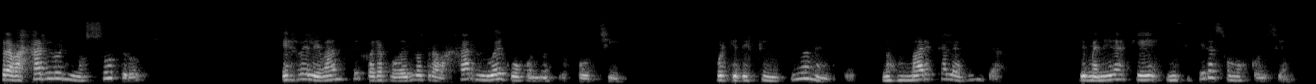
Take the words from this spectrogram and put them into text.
trabajarlo en nosotros es relevante para poderlo trabajar luego con nuestros coaches, porque definitivamente nos marca la vida de manera que ni siquiera somos conscientes.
